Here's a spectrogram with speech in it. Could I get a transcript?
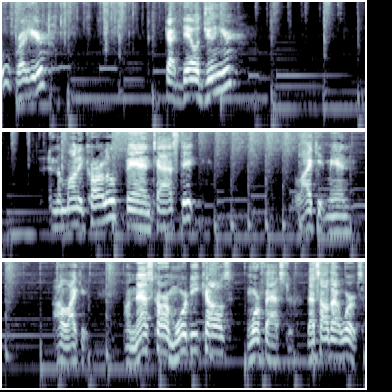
Oh, right here. Got Dale Jr. And the Monte Carlo. Fantastic. like it, man. I like it. On NASCAR, more decals, more faster. That's how that works.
